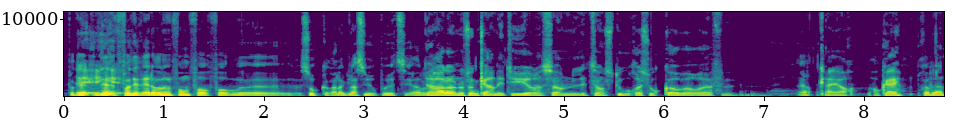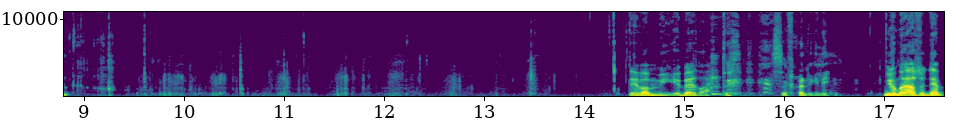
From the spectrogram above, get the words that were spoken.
For, det, det, for der er det en form for, for uh, sukker eller glasur på utsida. Ja, det er noe sånn garnityr, sånn, litt sånn store sukkergreier. Ja. OK? Prøv den. Det var mye bedre. Selvfølgelig. Jo, men altså, det,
